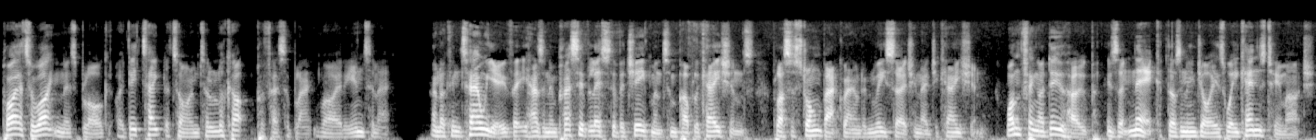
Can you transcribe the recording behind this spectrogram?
Prior to writing this blog, I did take the time to look up Professor Black via the internet. And I can tell you that he has an impressive list of achievements and publications, plus a strong background in research and education. One thing I do hope is that Nick doesn't enjoy his weekends too much,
